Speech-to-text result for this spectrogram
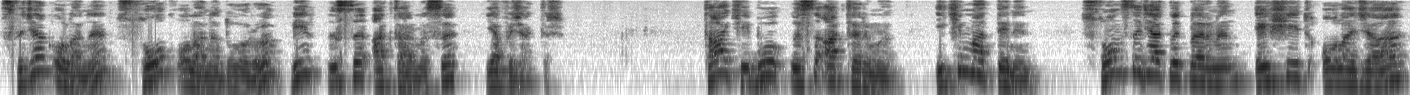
sıcak olanı soğuk olana doğru bir ısı aktarması yapacaktır. Ta ki bu ısı aktarımı iki maddenin son sıcaklıklarının eşit olacağı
